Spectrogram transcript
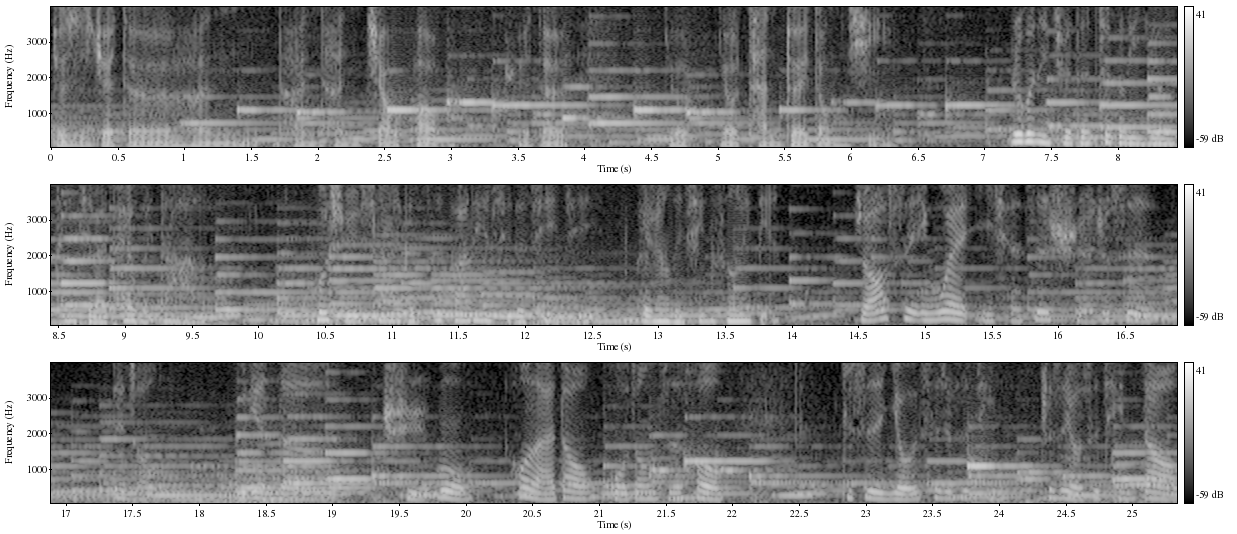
就是觉得很很很骄傲，觉得有有弹对东西。如果你觉得这个理由听起来太伟大了，或许下一个自发练习的契机会让你轻松一点。主要是因为以前是学就是那种古典的曲目，后来到国中之后。就是有一次，就是听，就是有次听到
